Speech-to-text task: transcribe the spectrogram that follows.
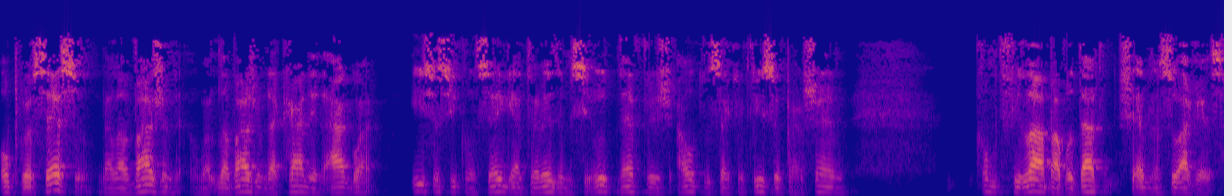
O processo da lavagem, lavagem da carne em água, isso se consegue através de Msirut Nefesh, auto-sacrifício para Hashem, como Tfilah, Bavodat, Shem na sua reza.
